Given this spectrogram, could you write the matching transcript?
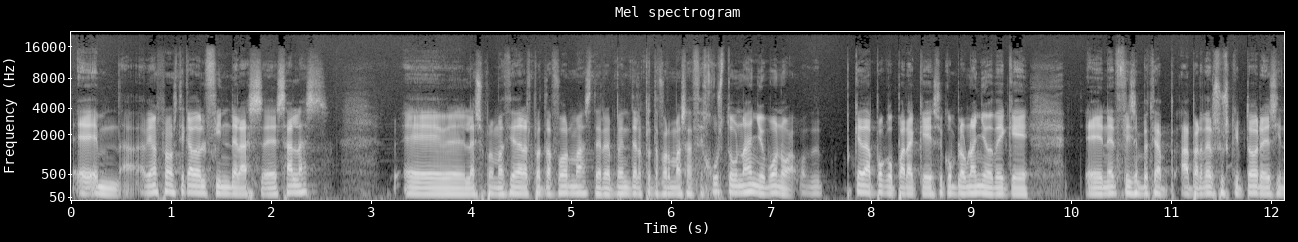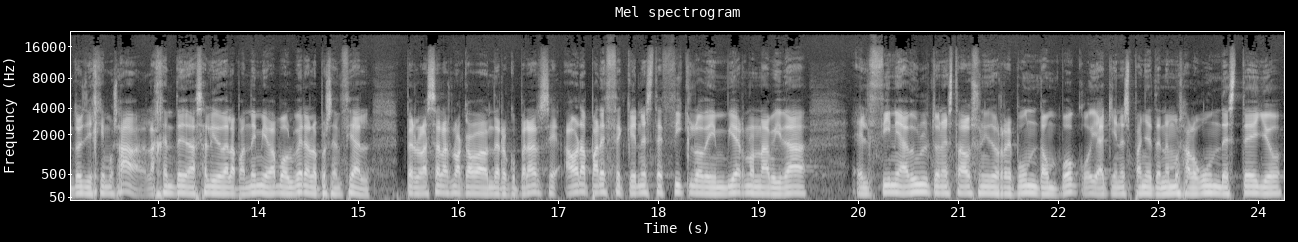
Eh, habíamos pronosticado el fin de las eh, salas, eh, la supremacía de las plataformas. De repente las plataformas hace justo un año, bueno, queda poco para que se cumpla un año de que Netflix empecé a, perder suscriptores y entonces dijimos, ah, la gente ha salido de la pandemia y va a volver a lo presencial, pero las salas no acababan de recuperarse. Ahora parece que en este ciclo de invierno-navidad el cine adulto en Estados Unidos repunta un poco y aquí en España tenemos algún destello.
